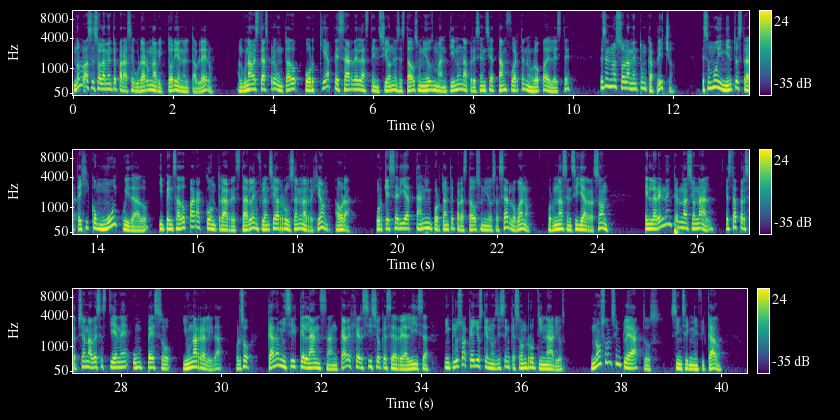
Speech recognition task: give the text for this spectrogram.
no lo hace solamente para asegurar una victoria en el tablero. ¿Alguna vez te has preguntado por qué a pesar de las tensiones Estados Unidos mantiene una presencia tan fuerte en Europa del Este? Ese no es solamente un capricho, es un movimiento estratégico muy cuidado y pensado para contrarrestar la influencia rusa en la región. Ahora, ¿por qué sería tan importante para Estados Unidos hacerlo? Bueno, por una sencilla razón. En la arena internacional, esta percepción a veces tiene un peso y una realidad. Por eso, cada misil que lanzan, cada ejercicio que se realiza, incluso aquellos que nos dicen que son rutinarios, no son simples actos sin significado.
